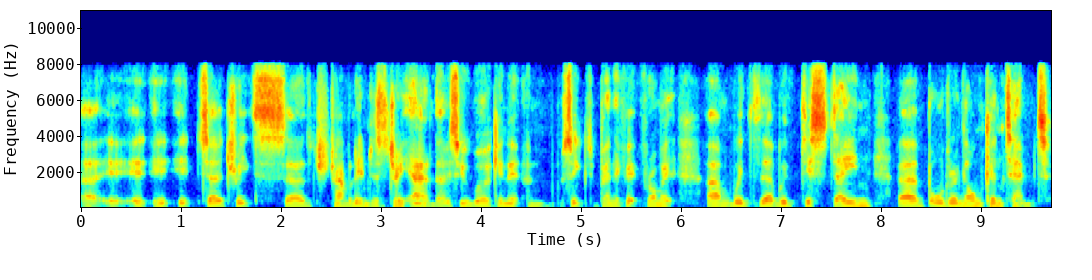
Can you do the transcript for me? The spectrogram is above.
uh, it, it, it uh, treats uh, the travel industry and those who work in it and seek to benefit from it um, with uh, with disdain uh, bordering on contempt.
